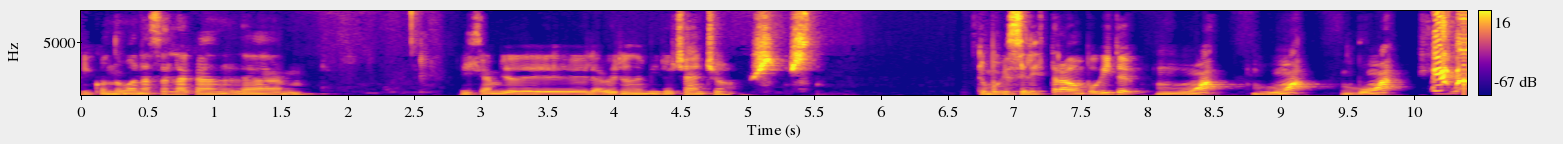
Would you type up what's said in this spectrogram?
y cuando van a hacer la, ca- la- el cambio de la Venus de Milo chancho, como que se les traba un poquito y... ¡mua! ¡mua! ¡mua! ¡mua!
